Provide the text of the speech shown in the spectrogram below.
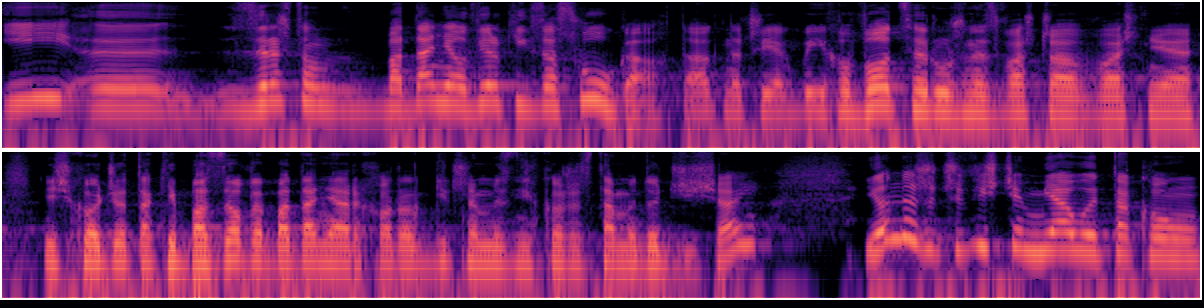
I y, zresztą badania o wielkich zasługach, tak? znaczy jakby ich owoce różne, zwłaszcza właśnie jeśli chodzi o takie bazowe badania archeologiczne, my z nich korzystamy do dzisiaj. I one rzeczywiście miały taką,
